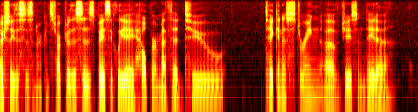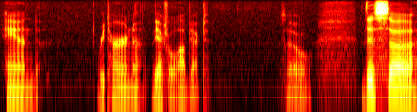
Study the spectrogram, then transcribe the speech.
Actually, this isn't our constructor. This is basically a helper method to take in a string of JSON data and return the actual object. So this uh,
